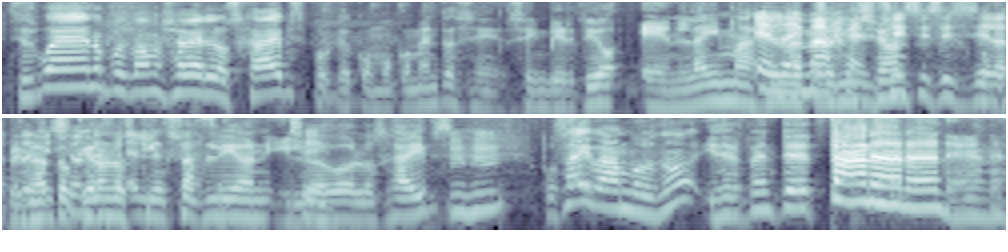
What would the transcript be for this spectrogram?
Dices, bueno, pues vamos a ver los hypes, porque como comentas, se, se invirtió en la imagen. En la imagen, transmisión, sí, sí, sí, sí, la Primero tocaron los Kings of Leon y sí. luego los hypes. Pues ahí vamos, ¿no? Y de repente, tan, tan, tan,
